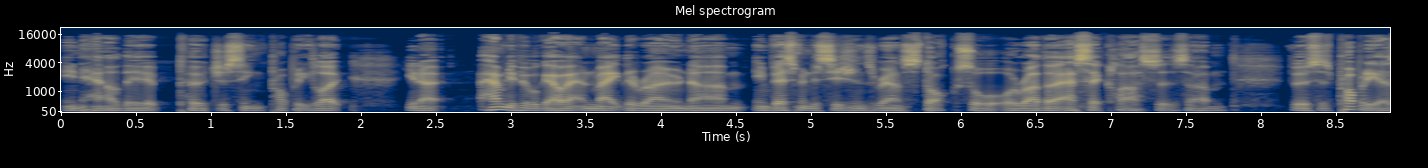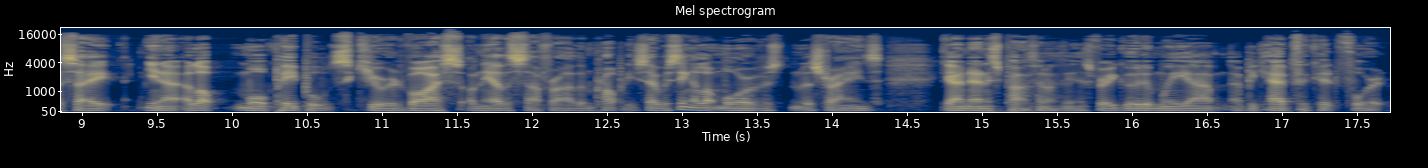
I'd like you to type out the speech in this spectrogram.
in how they're purchasing property. Like you know, how many people go out and make their own um, investment decisions around stocks or, or other asset classes um, versus property. I say, you know, a lot more people secure advice on the other stuff rather than property. So we're seeing a lot more of Australians going down this path, and I think that's very good. And we are a big advocate for it.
